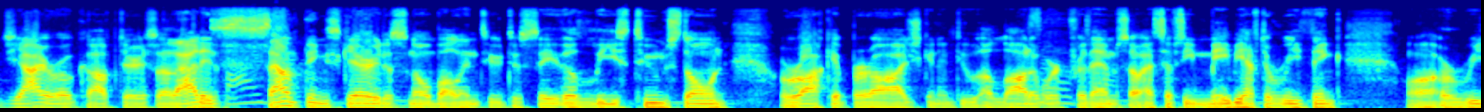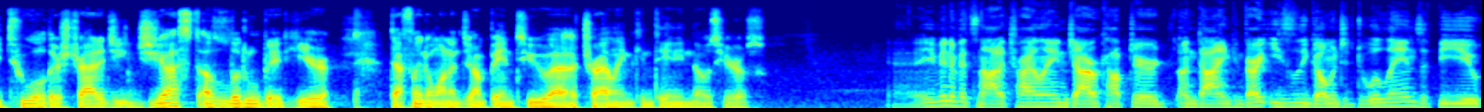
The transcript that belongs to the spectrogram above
gyrocopter, so that is something scary to snowball into, to say the least. Tombstone, Rocket Barrage, gonna do a lot of work for them. So SFC maybe have to rethink uh, or retool their strategy just a little bit here. Definitely don't want to jump into a, a tri lane containing those heroes even if it's not a tri lane, Gyrocopter Undying can very easily go into dual lanes if BU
